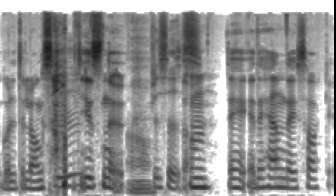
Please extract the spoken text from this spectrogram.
går lite långsamt Mm. just nu. Ja. Precis. Så, mm, det, det händer ju saker.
